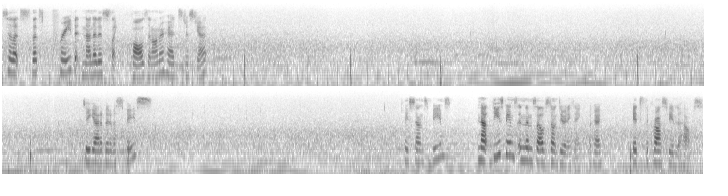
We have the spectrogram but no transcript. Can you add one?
So let's let's pray that none of this like falls in on our heads just yet. Dig out a bit of a space. Place down some beams. Now, these beams in themselves don't do anything, okay? It's the cross beam that helps.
